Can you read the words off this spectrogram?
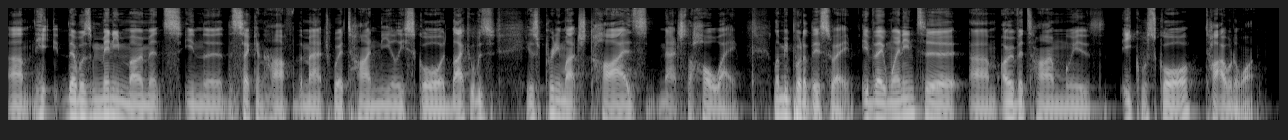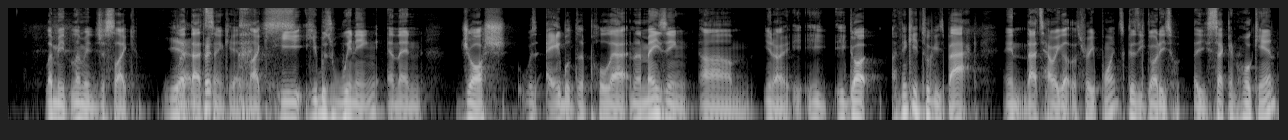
Um, he, there was many moments in the, the second half of the match where Ty nearly scored. Like it was, it was pretty much Ty's match the whole way. Let me put it this way: if they went into um, overtime with equal score, Ty would have won. Let me let me just like Yeah, let that sink in. Like he he was winning, and then Josh was able to pull out an amazing. Um, you know, he he got. I think he took his back, and that's how he got the three points because he got his, his second hook in.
